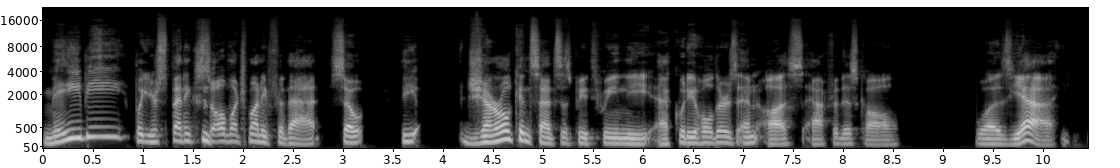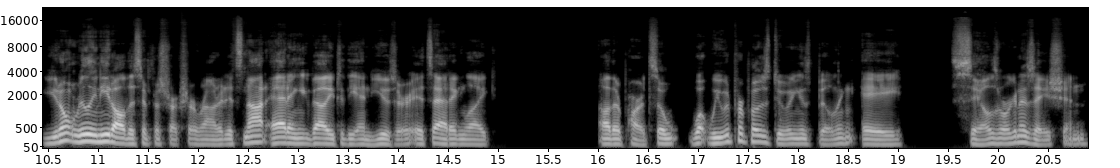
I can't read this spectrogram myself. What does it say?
maybe, but you're spending hmm. so much money for that. So the general consensus between the equity holders and us after this call was yeah, you don't really need all this infrastructure around it. It's not adding value to the end user, it's adding like other parts. So, what we would propose doing is building a sales organization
